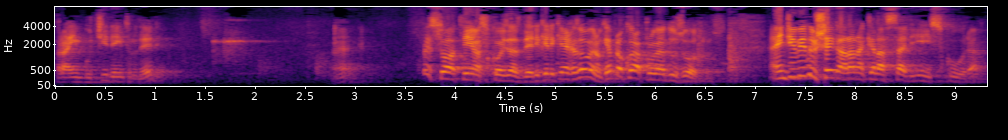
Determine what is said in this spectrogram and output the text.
para embutir dentro dele? É? A pessoa tem as coisas dele que ele quer resolver, não quer procurar problema dos outros. O indivíduo chega lá naquela salinha escura,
